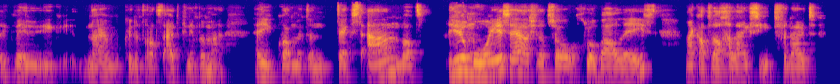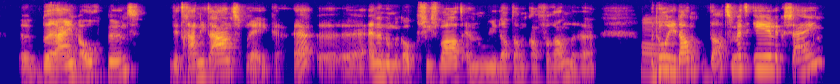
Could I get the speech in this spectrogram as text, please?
ik weet, ik, nou, we kunnen het er altijd uitknippen, maar hè, je kwam met een tekst aan, wat heel mooi is, hè, als je dat zo globaal leest. Maar ik had wel gelijk zoiets vanuit uh, breinoogpunt. Dit gaat niet aanspreken. Hè? Uh, en dan noem ik ook precies wat en hoe je dat dan kan veranderen. Hmm. Bedoel je dan dat met eerlijk zijn?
